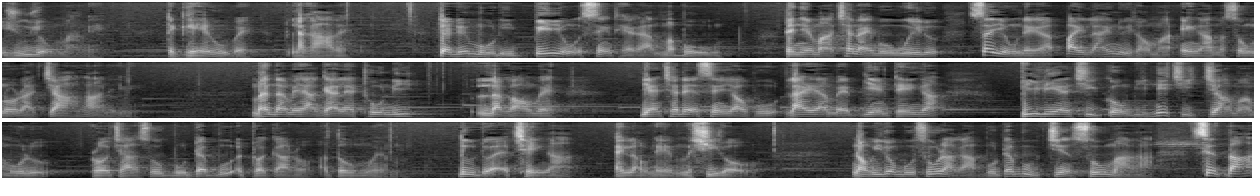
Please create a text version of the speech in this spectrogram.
အယူယုံမှာပဲတကယ်ကိုပဲလကားပဲတက်တွင်းမူဒီပေးယုံအဆင့်ထဲကမပူဘူးတညမှာချက်နိုင်ဖို့ဝေးလို့စက်ယုံတွေကပိုက်လိုင်းတွေတောင်မှအင်္ဂါမစုံတော့တာကြားလှနေပြီမန်တမယာကန်လဲထိုနီး၎င်းပဲပြန်ချက်တဲ့အဆင့်ရောက်ဖို့လိုက်ရမယ်ပြင်ဒင်းကဘီလီယံချီကုန်ပြီးနှစ်ချီကြာမှာမို့လို့ရောဂျာဆိုဘူတက်ပူအတွက်ကတော့အသုံးဝင်သူ့အတွက်အချိန်ကအဲ့လောက်လည်းမရှိတော့ဘူး နောက်ပြီးတော့ဘူဆိုးတာကဘူတက်ပူကျင့်ဆိုးမှာကစစ်သား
